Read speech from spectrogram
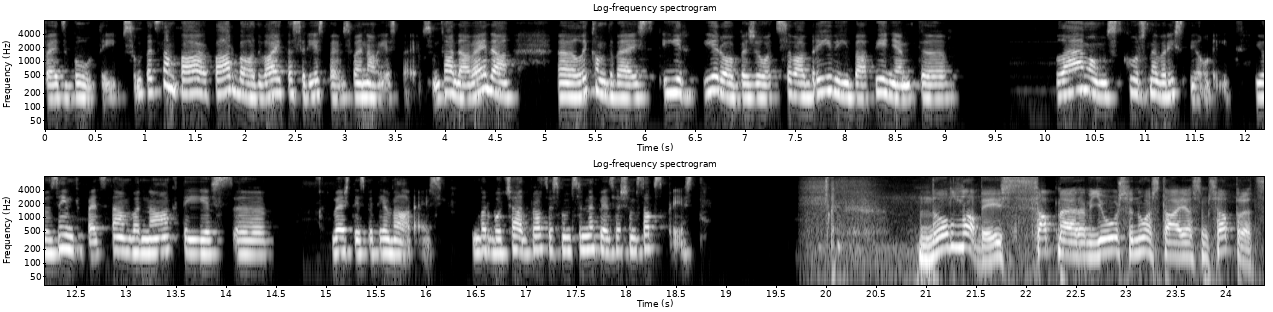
pēc būtības. Un pēc tam pārbauda, vai tas ir iespējams vai nav iespējams. Un tādā veidā likumdevējs ir ierobežots savā brīvībā pieņemt lēmumus, kurus nevar izpildīt, jo zina, ka pēc tam var nākties vērsties pie tiem vēlreiz. Varbūt šādu procesu mums ir nepieciešams apspriest. Nu, labi, es apmēram jūsu nostāju esmu sapratis.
